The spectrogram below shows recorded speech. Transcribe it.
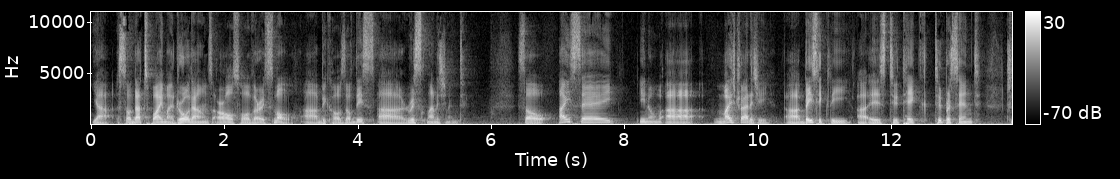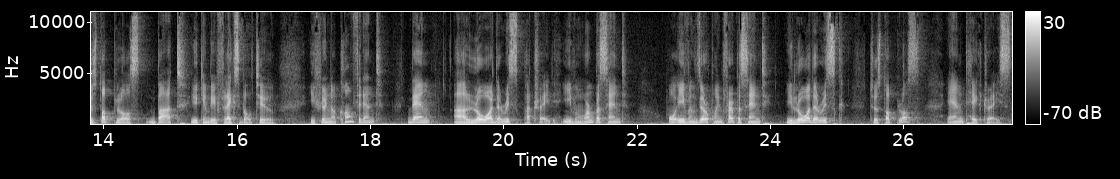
yeah, so that's why my drawdowns are also very small uh, because of this uh, risk management. So I say, you know, uh, my strategy uh, basically uh, is to take 2% to stop loss, but you can be flexible too. If you're not confident, then lower the risk per trade, even 1% or even 0.5%, you lower the risk to stop loss, and take trades.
